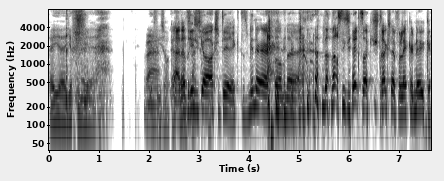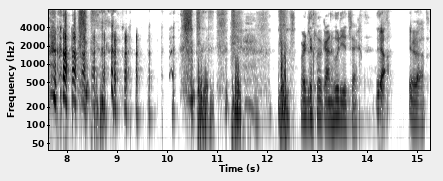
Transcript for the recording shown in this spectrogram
Hé, hey, eh, juffie, eh, juffie, zal ik Ja, even dat risico accepteer ik. Het is minder erg dan, eh, dan als hij zegt, zal ik je straks even lekker neuken. Maar het ligt ook aan hoe die het zegt. Ja, inderdaad. Maar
